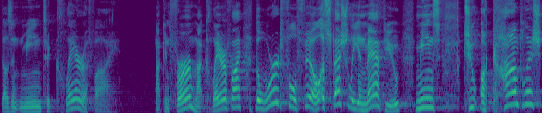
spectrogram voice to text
doesn't mean to clarify. Not confirm, not clarify. The word fulfill, especially in Matthew, means to accomplish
